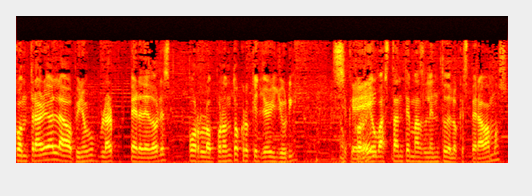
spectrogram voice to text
contrario a la opinión popular, perdedores, por lo pronto creo que Jerry Judy se corrió bastante más lento de lo que esperábamos.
